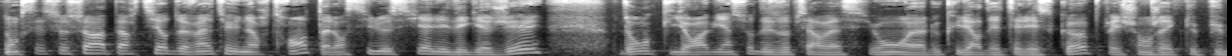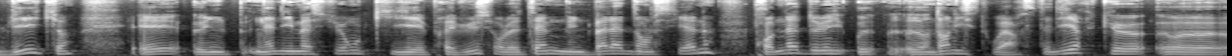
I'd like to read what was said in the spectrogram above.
Donc c'est ce soir à partir de 21h30. Alors si le ciel est dégagé, donc il y aura bien sûr des observations à l'oculaire des télescopes, échange avec le public et une, animation qui est prévue sur le thème d'une balade dans le ciel, promenade euh, euh, dans l'histoire. C'est-à-dire que euh,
